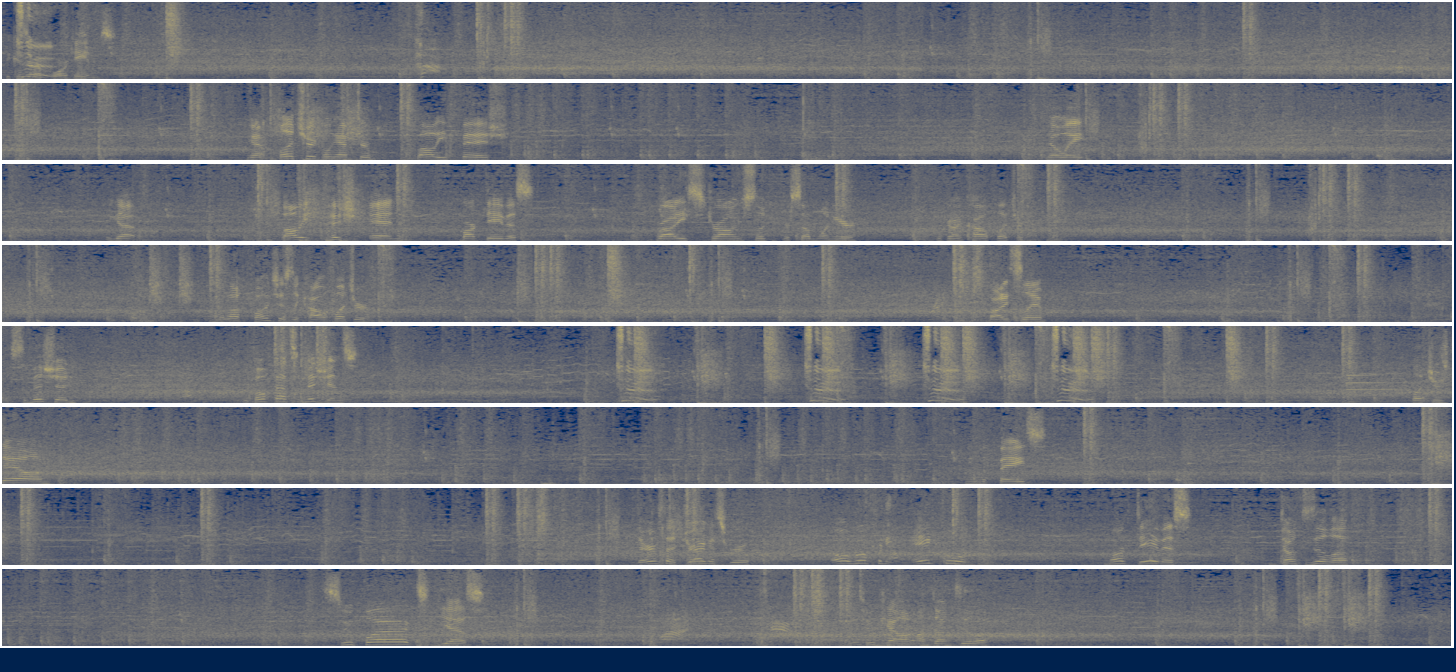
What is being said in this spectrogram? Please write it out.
because there are four teams. You got Fletcher going after Bobby Fish. No, wait. We got Bobby Fish and Mark Davis. Roddy Strong just looking for someone here. Working on Kyle Fletcher. Good luck punches to Kyle Fletcher. Body slam. Submission. Both got submissions. Two. Two. Two. Two. Fletcher's down. In the face. There's that dragon screw. Oh, going for the ankle. Mark Davis. Dunkzilla. Suplex. Yes. Two count on Dunkzilla.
